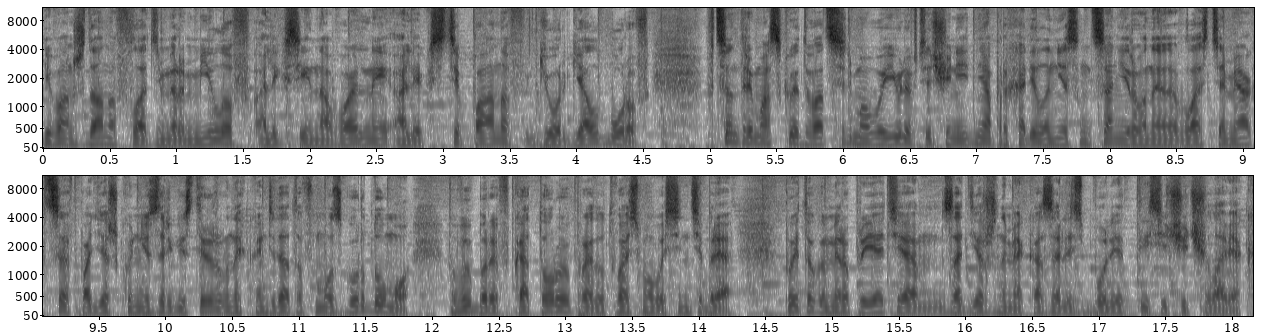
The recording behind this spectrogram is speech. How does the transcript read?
Иван Жданов, Владимир Милов, Алексей Навальный, Олег Степанов, Георгий Албуров. В центре Москвы 27 июля в течение дня проходила несанкционированная властями акция в поддержку незарегистрированных кандидатов в Мосгордуму, выборы в которую пройдут 8 сентября. По итогам мероприятия задержанными оказались более тысячи человек.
